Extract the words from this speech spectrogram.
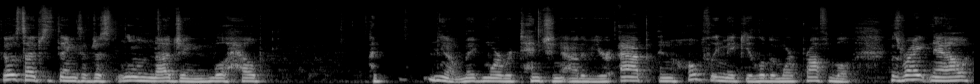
Those types of things of just little nudging will help you know make more retention out of your app and hopefully make you a little bit more profitable because right now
